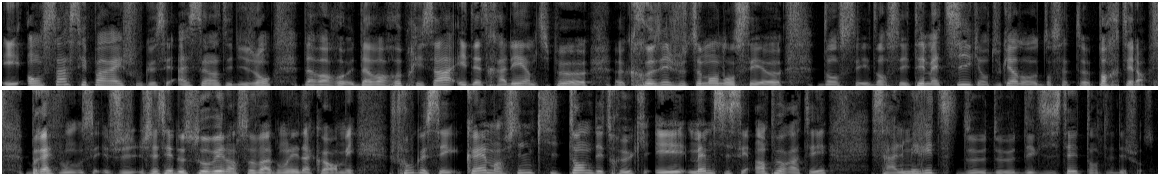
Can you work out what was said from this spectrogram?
Et en ça c'est pareil je trouve que c'est assez intelligent d'avoir d'avoir repris ça et d'être allé un petit peu euh, creuser justement dans ces, euh, dans ces dans ces thématiques en tout cas dans, cette portée là bref j'essaie de sauver l'insauvable on est d'accord mais je trouve que c'est quand même un film qui tente des trucs et même si c'est un peu raté ça a le mérite de- d'exister et de tenter des choses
